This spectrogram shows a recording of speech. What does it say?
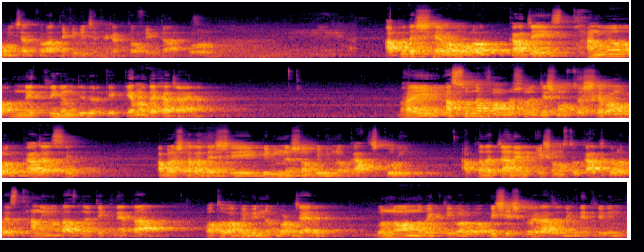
অবিচার করা থেকে বেঁচে থাকার তফিক দান করুন। আপনাদের সেবামূলক কাজে স্থানীয় নেতৃবৃন্দীদেরকে কেন দেখা যায় না? ভাই, আসন্না ফাউন্ডেশনের যে সমস্ত সেবামূলক কাজ আছে, আমরা সারা দেশে বিভিন্ন সময় বিভিন্ন কাজ করি। আপনারা জানেন, এই সমস্ত কাজগুলোতে স্থানীয় রাজনৈতিক নেতা অথবা বিভিন্ন পর্যায়ের গণ্যমান্য ব্যক্তিবর্গ, বিশেষ করে রাজনৈতিক নেতৃবৃন্দ,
